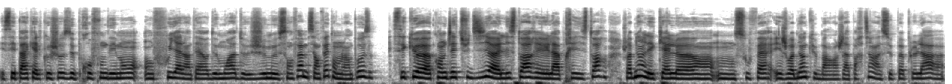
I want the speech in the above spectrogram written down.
et c'est pas quelque chose de profondément enfoui à l'intérieur de moi de je me sens femme c'est en fait on me l'impose c'est que euh, quand j'étudie euh, l'histoire et la préhistoire je vois bien lesquels ont souffert. Et je vois bien que ben j'appartiens à ce peuple là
